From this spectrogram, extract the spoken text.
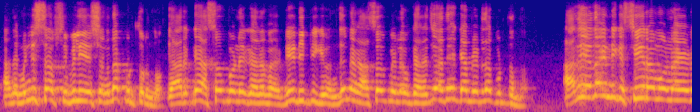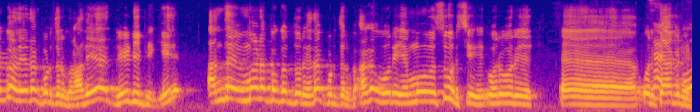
அந்த மினிஸ்டர் ஆஃப் சிவிலியேஷன் தான் கொடுத்திருந்தோம். யாருக்கு? அசோக் டிடிபிக்கு வந்து நாங்க அசோக் கணக்கு அதே கேபினெட் தான் கொடுத்திருந்தோம். அதே தான் இன்னைக்கு ஸ்ரீராம நாயுடுக்கும் அதே தான் கொடுத்திருக்கோம் அதே டிடிபிக்கு அந்த விமான போக்குவரத்துறை தான் கொடுத்திருக்கோம். ஆக ஒரு எம்ஓஎஸ் ஒரு சி- ஒரு ஒரு ஒரு கேபினெட்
